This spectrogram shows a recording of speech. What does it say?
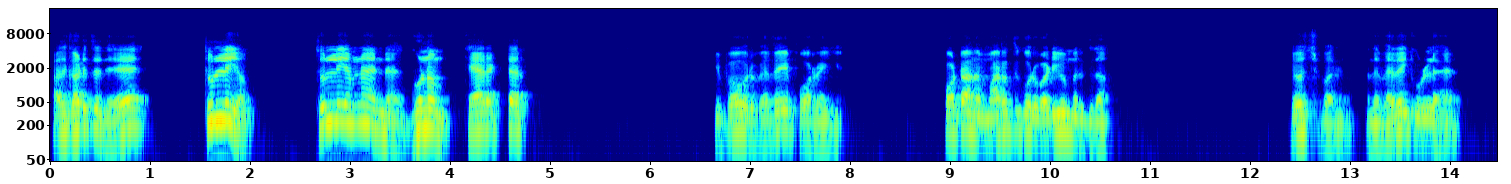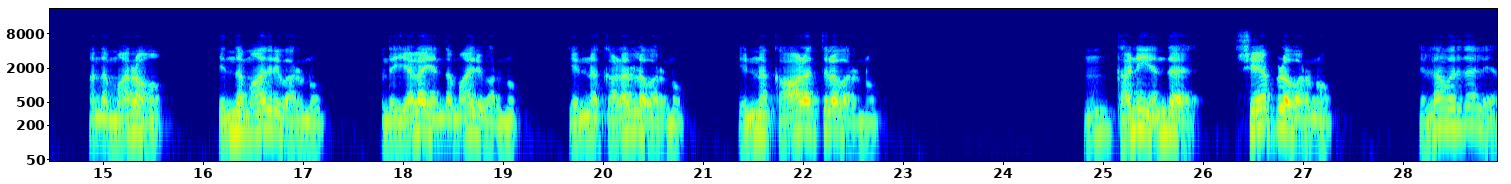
அதுக்கு அடுத்தது துல்லியம். துல்லியம்னா என்ன? குணம் கேரக்டர் இப்போ ஒரு விதையை போடுறீங்க. போட்டா அந்த மரத்துக்கு ஒரு வடிவம் இருக்குதா? யோசிச்சு பாருங்க. அந்த விதைக்குள்ள அந்த மரம் எந்த மாதிரி வரணும்? அந்த இலை எந்த மாதிரி வரணும்? என்ன கலர்ல வரணும்? என்ன காலத்துல வரணும்? ம்? கனி எந்த ஷேப்ல வரணும்? எல்லாம் வருதா இல்லையா?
